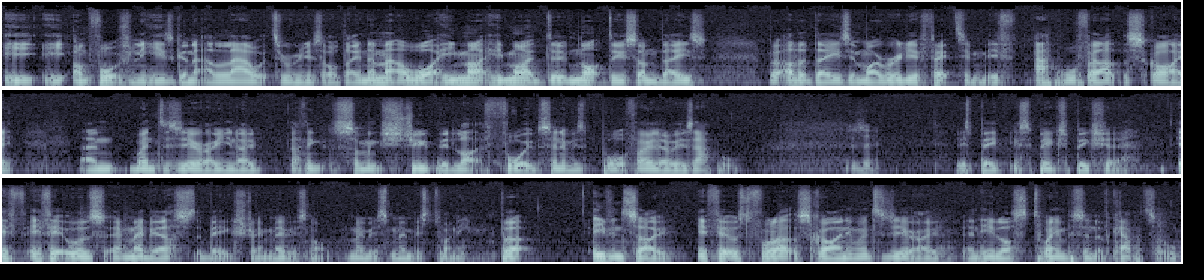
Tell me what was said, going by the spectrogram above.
he, he unfortunately he's going to allow it to ruin his whole day. No matter what, he might he might do not do some days, but other days it might really affect him. If Apple fell out the sky and went to zero, you know, I think something stupid like forty percent of his portfolio is Apple. Is it? It's big. It's a big, big share. If if it was, maybe that's a bit extreme. Maybe it's not. Maybe it's maybe it's twenty. But even so, if it was to fall out of the sky and it went to zero and he lost twenty percent of capital,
